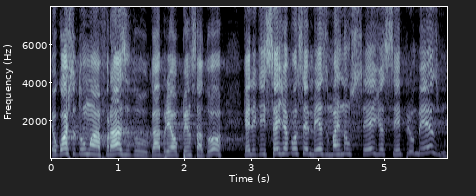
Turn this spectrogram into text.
Eu gosto de uma frase do Gabriel Pensador, que ele diz: Seja você mesmo, mas não seja sempre o mesmo.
